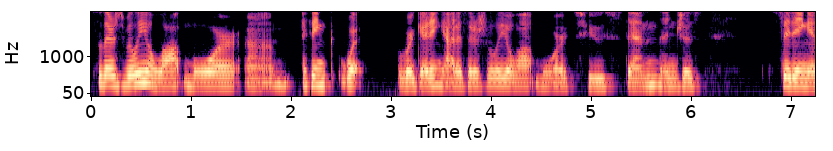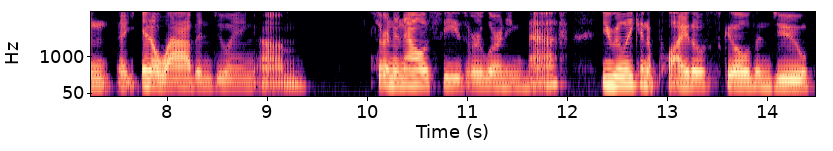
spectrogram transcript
So there's really a lot more um, i think what we're getting at is there's really a lot more to stem than just sitting in in a lab and doing um, certain analyses or learning math, you really can apply those skills and do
